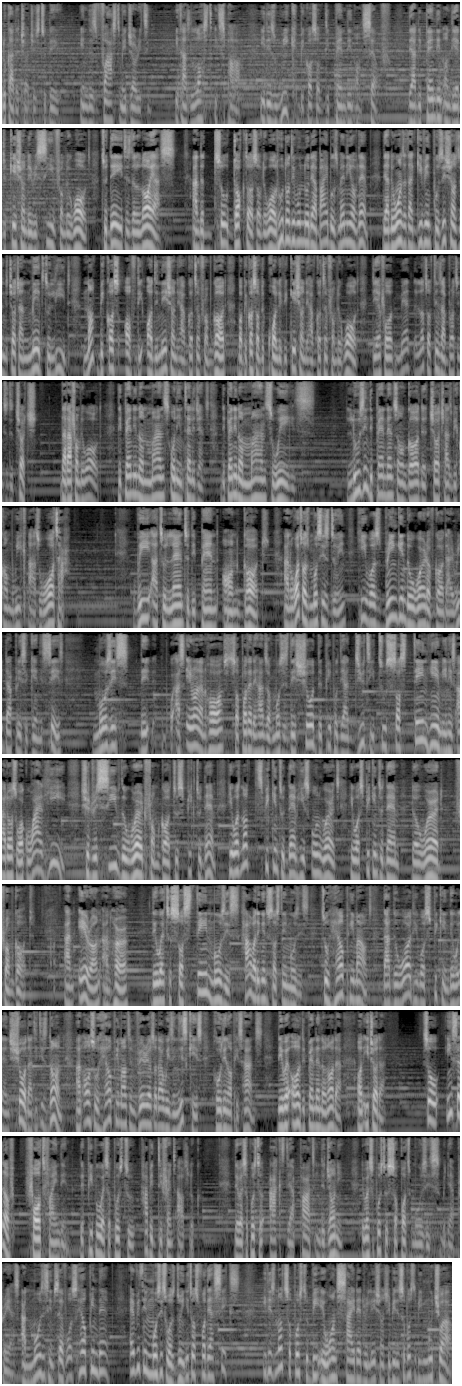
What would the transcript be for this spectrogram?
Look at the churches today. In this vast majority, it has lost its power. It is weak because of depending on self. They are depending on the education they receive from the world. Today, it is the lawyers and the so doctors of the world who don't even know their Bibles, many of them. They are the ones that are given positions in the church and made to lead, not because of the ordination they have gotten from God, but because of the qualification they have gotten from the world. Therefore, a lot of things are brought into the church that are from the world, depending on man's own intelligence, depending on man's ways. Losing dependence on God, the church has become weak as water. We are to learn to depend on God. And what was Moses doing? He was bringing the word of God. I read that place again. It says, Moses, they, as Aaron and Hur supported the hands of Moses, they showed the people their duty to sustain him in his arduous work while he should receive the word from God to speak to them. He was not speaking to them his own words, he was speaking to them the word from God. And Aaron and Hur, they were to sustain Moses. How are they going to sustain Moses? To help him out, that the word he was speaking, they will ensure that it is done, and also help him out in various other ways, in this case, holding up his hands. They were all dependent on other on each other. So instead of fault finding, the people were supposed to have a different outlook. They were supposed to act their part in the journey. They were supposed to support Moses with their prayers. And Moses himself was helping them. Everything Moses was doing, it was for their sakes. It is not supposed to be a one sided relationship, it is supposed to be mutual.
